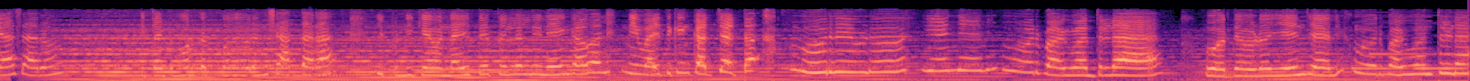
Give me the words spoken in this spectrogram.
ఏంది ఈ గ్యాస్ ఆరు ఇట్లాంటి ఎవరైనా చేస్తారా? ఇప్పుడు నీకేమన్నా అయితే పిల్లలు నేనేం కావాలి? నీ వైద్యకిం ఖర్చట? ఓరు దేవుడు ఏం చేయాలి? ఓరు భగవంతుడా. ఓరు దేవుడు ఏం చేయాలి? ఓరు భగవంతుడా.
